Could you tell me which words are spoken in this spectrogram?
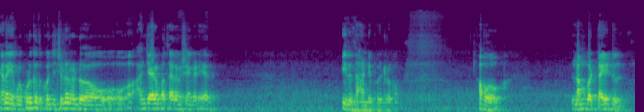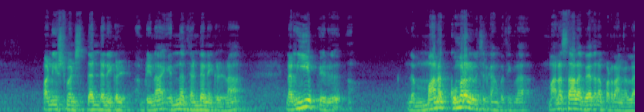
ஏன்னா எங்களுக்கு கொடுக்கறது கொஞ்சம் சின்ன ரெண்டு அஞ்சாயிரம் பத்தாயிரம் விஷயம் கிடையாது. இது தாண்டி போயிட்டுருக்கோம் அப்போது நம்ம டைட்டில் பனிஷ்மெண்ட்ஸ் தண்டனைகள் அப்படின்னா என்ன தண்டனைகள்னா நிறைய பேர் இந்த மனக்குமரல் வச்சுருக்காங்க பார்த்தீங்களா மனசால் வேதனைப்படுறாங்கல்ல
